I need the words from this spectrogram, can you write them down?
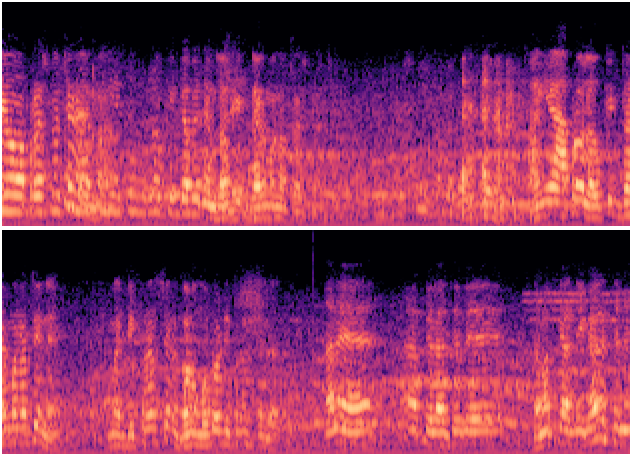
નો પ્રશ્ન છે ને લૌકિક ગમે તેમ લૌકિક ધર્મ નો પ્રશ્ન છે. અહીંયા આપણો લૌકિક ધર્મ નથી ને. એમાં ડિફરન્સ છે ને ઘણો મોટો ડિફરન્સ છે અને આ પેલા છે તે ચમત્કાર દેખાડે છે ને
